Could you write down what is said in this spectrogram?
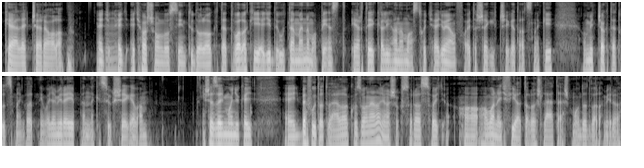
kell egy csere alap. Egy, mm. egy, egy hasonló szintű dolog. Tehát valaki egy idő után már nem a pénzt értékeli, hanem azt, hogyha egy olyan fajta segítséget adsz neki, amit csak te tudsz megadni, vagy amire éppen neki szüksége van. És ez egy mondjuk egy, egy befutott vállalkozónál nagyon sokszor az, hogy ha, ha van egy fiatalos látásmódod valamiről.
